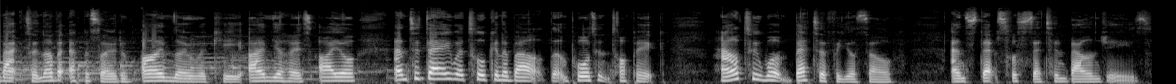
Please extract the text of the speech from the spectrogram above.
back to another episode of I'm No Rookie. I'm your host Ayo, and today we're talking about the important topic how to want better for yourself and steps for setting boundaries.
